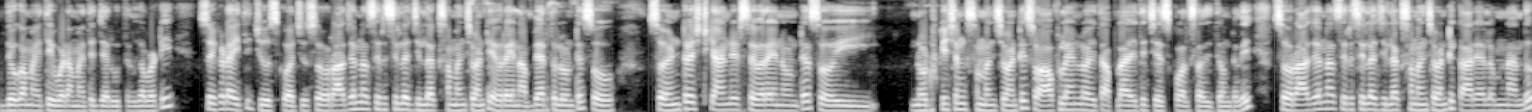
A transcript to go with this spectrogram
ఉద్యోగం అయితే ఇవ్వడం అయితే జరుగుతుంది కాబట్టి సో ఇక్కడ అయితే చూసుకోవచ్చు. సో రాజన్న సిరిసిల్ల జిల్లాకు సంబంధించి అంటే ఎవరైనా అభ్యర్థులు ఉంటే సో సో ఇంట్రెస్ట్ క్యాండిడేట్స్ ఎవరైనా ఉంటే సో ఈ నోటిఫికేషన్కి సంబంధించి సో ఆఫ్లైన్లో అయితే అప్లై అయితే చేసుకోవాల్సి అయితే ఉంటుంది. సో రాజన్న సిరిసిల్ల జిల్లాకు సంబంధించి వంటి కార్యాలయం నందు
